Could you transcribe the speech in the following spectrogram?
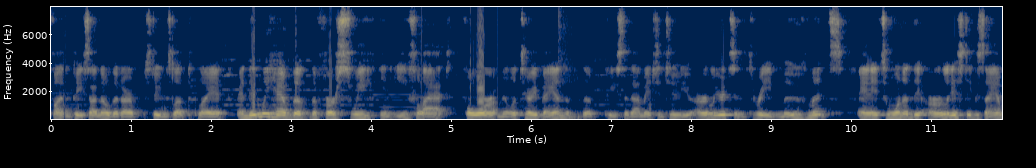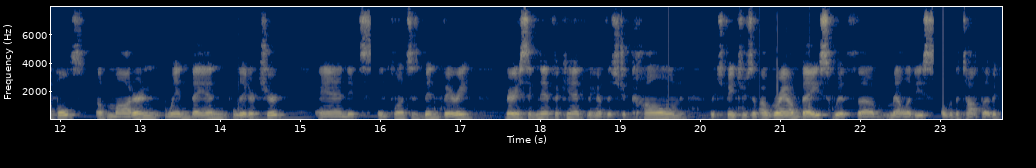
fun piece. I know that our students love to play it. And then we have the, the first suite in E flat for military band, the, piece that I mentioned to you earlier. It's in three movements. And it's one of the earliest examples of modern wind band literature. And its influence has been very, very significant. We have the chaconne, which features a ground bass with uh, melodies over the top of it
